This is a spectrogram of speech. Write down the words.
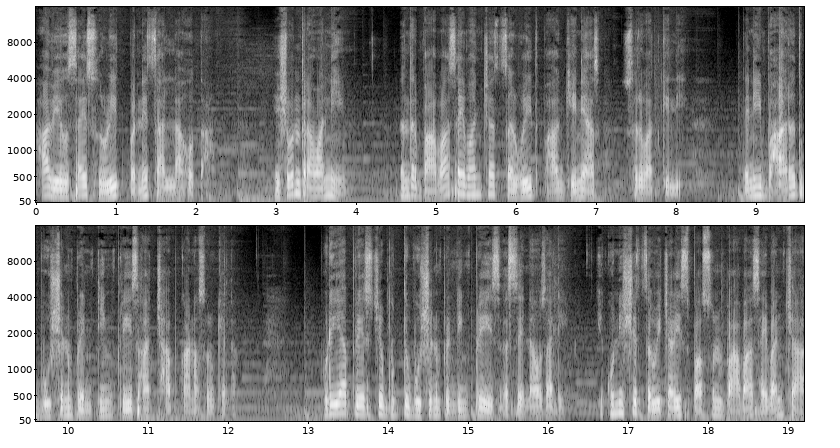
हा व्यवसाय सुरळीतपणे चालला होता. यशवंतरावांनी नंतर बाबासाहेबांच्या चळवळीत भाग घेण्यास सुरुवात केली. त्यांनी भारत भूषण प्रिंटिंग प्रेस हा छापखाना सुरू केला. पुढे या प्रेसचे बुद्धभूषण प्रिंटिंग प्रेस असे नाव झाले. एकोणीसशे चव्वेचाळीसपासून बाबासाहेबांच्या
